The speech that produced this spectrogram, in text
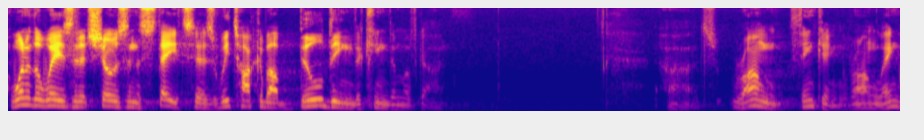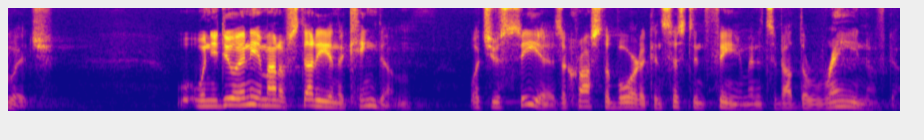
one of the ways that it shows in the States is we talk about building the kingdom of God. Uh, it's wrong thinking, wrong language. When you do any amount of study in the kingdom, what you see is across the board a consistent theme, and it's about the reign of God.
